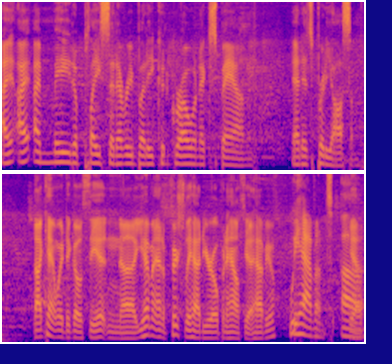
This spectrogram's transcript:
I, I I made a place that everybody could grow and expand, and it's pretty awesome. I can't wait to go see it. And uh, you haven't officially had your open house yet, have you? We haven't. Uh, Yeah.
